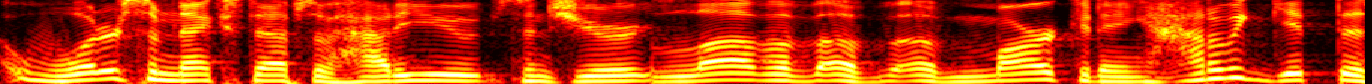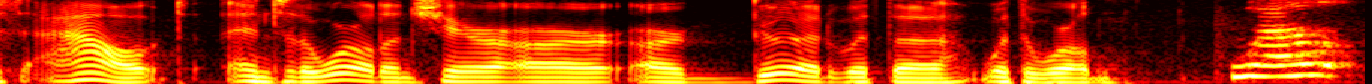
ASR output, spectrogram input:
what are some next steps of how do you since your love of, of, of, marketing how do we get this out into the world and share our, our good with the with the world well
